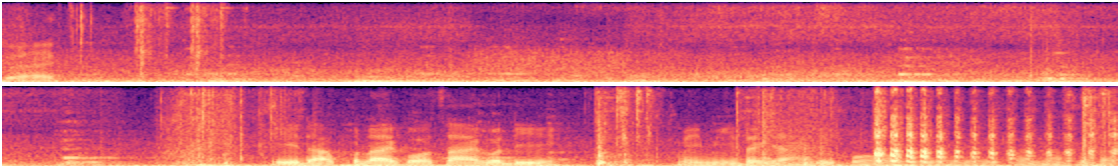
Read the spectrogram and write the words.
สวย เอดับก็ได้กอซ่าก็ดี ไม่มีสักอย่างที่ขอไม่ทำนั้นก็ได้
